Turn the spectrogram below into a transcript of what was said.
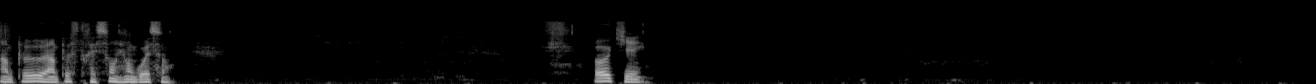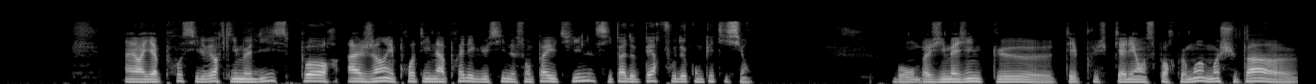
un peu, un peu stressant et angoissant. Ok. Alors il y a ProSilver qui me dit sport à jeun et protéines après, les glucides ne sont pas utiles si pas de perf ou de compétition. Bon, bah j'imagine que tu es plus calé en sport que moi. Moi je suis pas euh,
